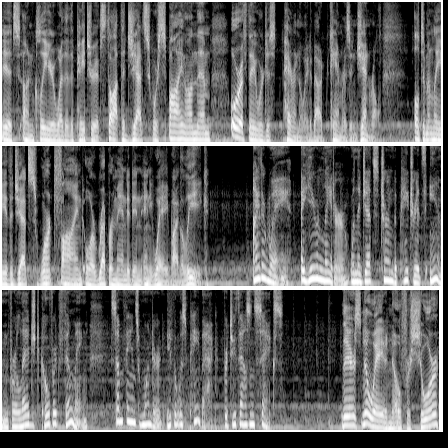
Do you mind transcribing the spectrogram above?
It's unclear whether the Patriots thought the Jets were spying on them or if they were just paranoid about cameras in general. Ultimately, the Jets weren't fined or reprimanded in any way by the league. Either way, a year later, when the Jets turned the Patriots in for alleged covert filming, some fans wondered if it was payback for 2006. There's no way to know for sure,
